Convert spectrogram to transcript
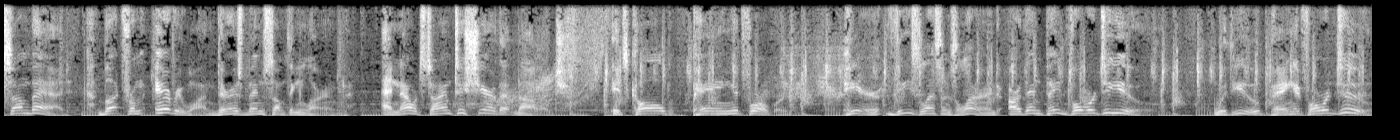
some bad. But from everyone, there has been something learned. And now it's time to share that knowledge. It's called Paying It Forward. Here, these lessons learned are then paid forward to you, with you paying it forward too.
